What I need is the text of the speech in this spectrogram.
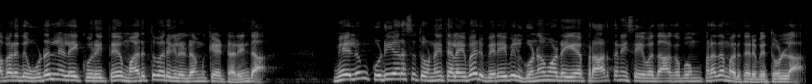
அவரது உடல்நிலை குறித்து மருத்துவர்களிடம் கேட்டறிந்தார். மேலும் குடியரசு துணைத் தலைவர் விரைவில் குணமடைய பிரார்த்தனை செய்வதாகவும் பிரதமர் தெரிவித்துள்ளார்.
